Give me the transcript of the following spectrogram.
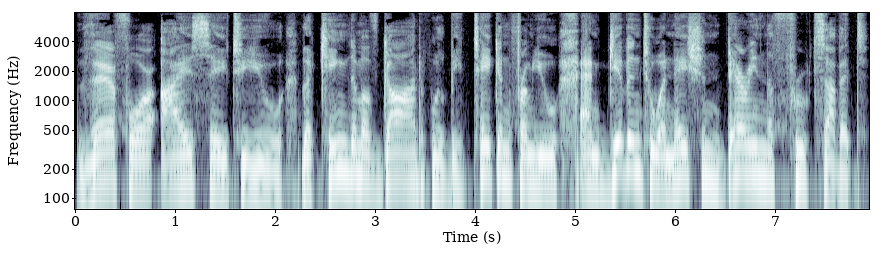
Therefore I say to you, the kingdom of God will be taken from you and given to a nation bearing the fruits of it.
